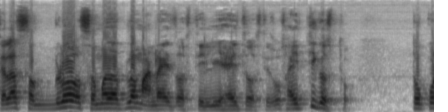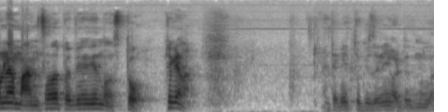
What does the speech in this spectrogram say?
त्याला सगळं समाजातलं मांडायचं असते लिहायचं असते तो साहित्यिक असतो. तो कोणा माणसाचा प्रतिनिधी नसतो. ठीक आहे ना? आता काही चुकीचं नाही वाटत मला.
